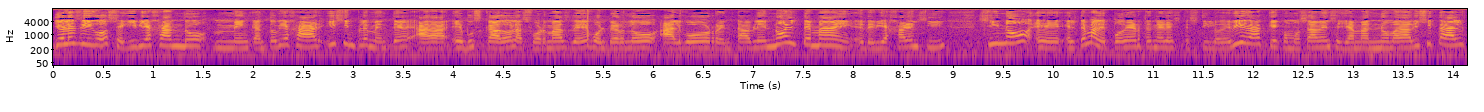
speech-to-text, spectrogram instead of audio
Yo les digo, seguí viajando, me encantó viajar y simplemente ah, he buscado las formas de volverlo algo rentable, no el tema de viajar en sí, sino eh, el tema de poder tener este estilo de vida que como saben se llama nómada digital,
